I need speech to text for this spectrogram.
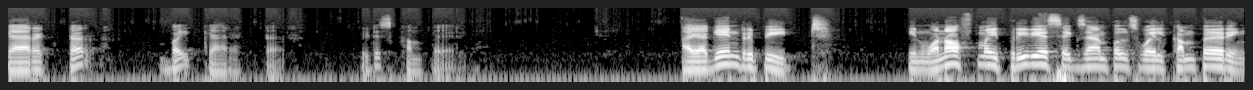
character by character. It is comparing. I again repeat in one of my previous examples while comparing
